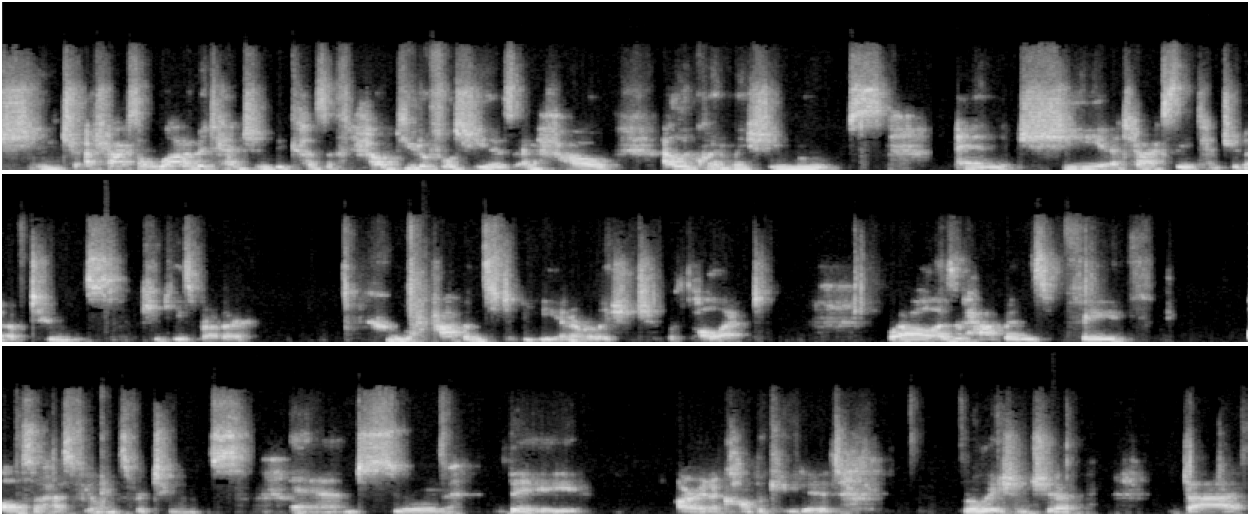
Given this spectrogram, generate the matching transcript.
She tr- attracts a lot of attention because of how beautiful she is and how eloquently she moves. And she attracts the attention of Tunes, Kiki's brother, who happens to be in a relationship with Paulette. Well, as it happens, Faith also has feelings for Tunes. And soon they are in a complicated relationship that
